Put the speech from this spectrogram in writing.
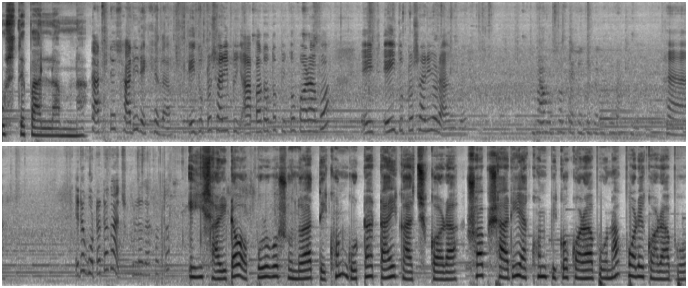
বুঝতে পারলাম না। চারটে শাড়ি রেখে দাও। এই দুটো শাড়ি আপাতত পিকো করাবো। এই এই দুটো শাড়িও রাখবে। হ্যাঁ। এটা গোটাটা কাজ খুলে দেখো তো। এই শাড়িটাও অপূর্ব সুন্দর। আর দেখুন, গোটাটাই কাজ করা। সব শাড়ি এখন পিকো করাবো না, পরে করাবো।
